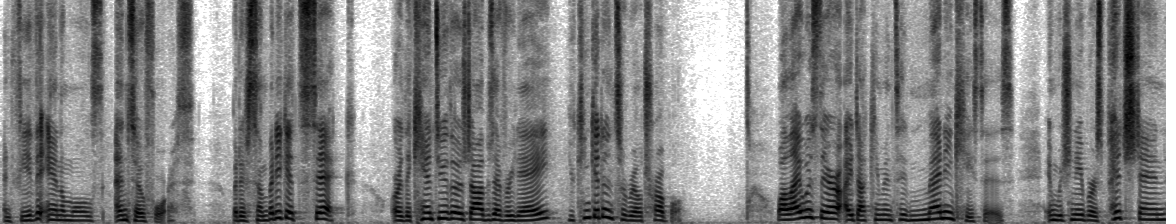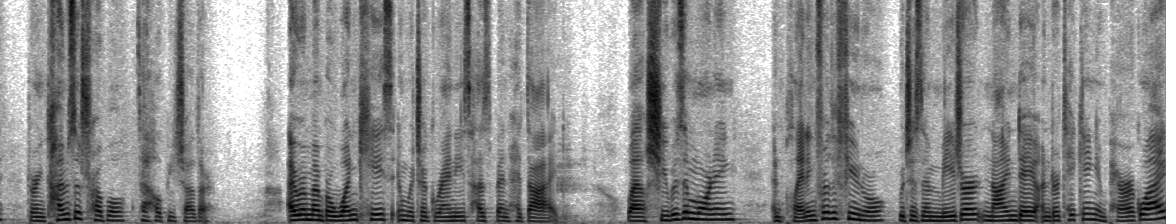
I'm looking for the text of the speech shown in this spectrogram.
and feed the animals and so forth. But if somebody gets sick or they can't do those jobs every day, you can get into real trouble. While I was there, I documented many cases in which neighbors pitched in during times of trouble to help each other. I remember one case in which a granny's husband had died. While she was in mourning and planning for the funeral, which is a major nine-day undertaking in Paraguay,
